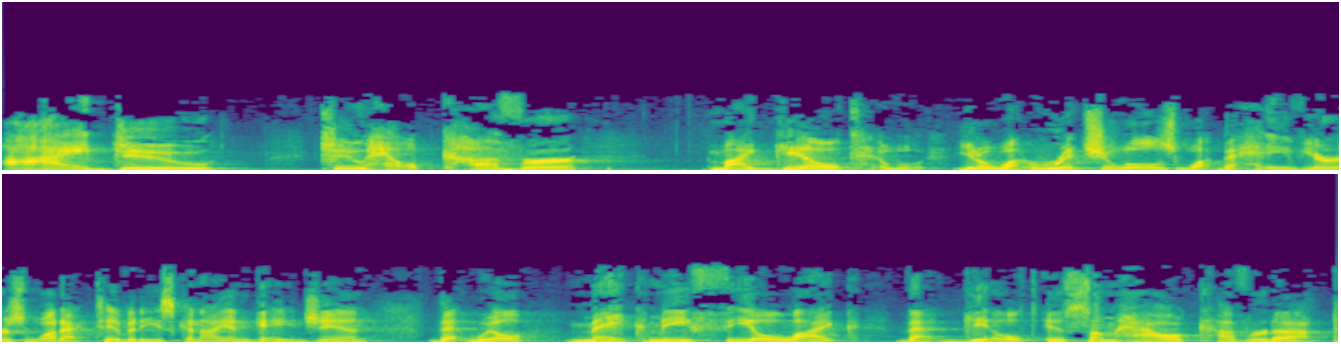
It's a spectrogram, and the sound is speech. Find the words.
I do to help cover my guilt? You know, what rituals, what behaviors, what activities can I engage in that will make me feel like that guilt is somehow covered up?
